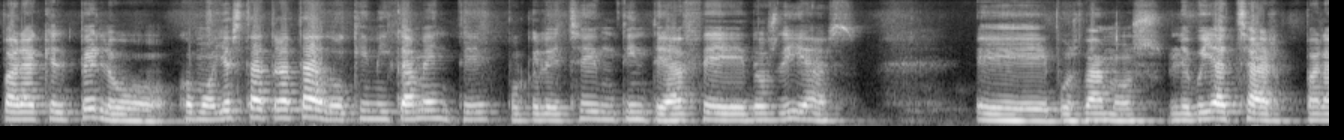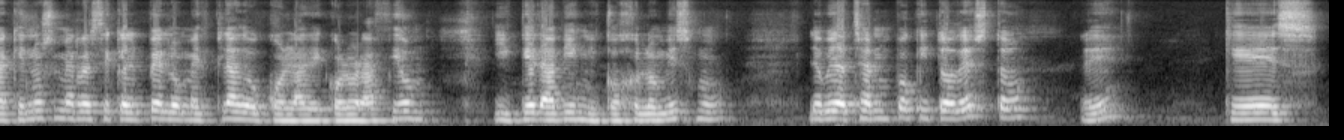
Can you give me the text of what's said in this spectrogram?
para que el pelo, como ya está tratado químicamente, porque le eché un tinte hace dos días, eh, pues vamos, le voy a echar para que no se me reseque el pelo mezclado con la decoloración y queda bien y coge lo mismo, le voy a echar un poquito de esto, ¿eh? que es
